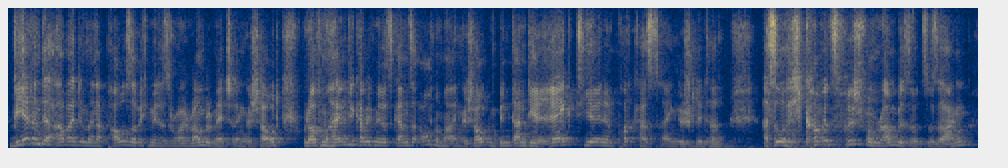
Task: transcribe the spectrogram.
Während der Arbeit in meiner Pause habe ich mir das Royal Rumble Match angeschaut. Und auf dem Heimweg habe ich mir das Ganze auch nochmal angeschaut und bin dann direkt hier in den Podcast reingeschlittert. Also ich komme jetzt frisch vom Rumble sozusagen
